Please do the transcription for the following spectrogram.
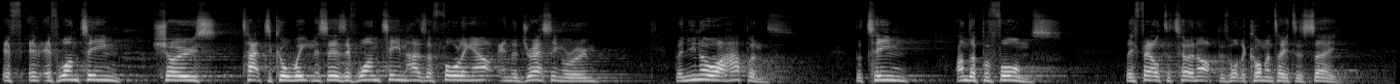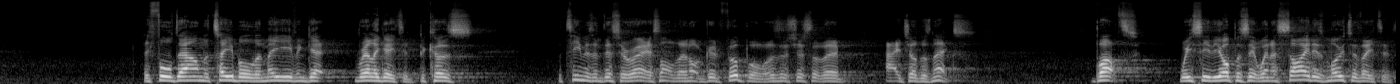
if, if, if one team shows tactical weaknesses, if one team has a falling out in the dressing room, then you know what happens. The team underperforms. They fail to turn up, is what the commentators say. They fall down the table and may even get relegated because the team is in disarray. It's not that they're not good footballers, it's just that they're at each other's necks. But we see the opposite when a side is motivated,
